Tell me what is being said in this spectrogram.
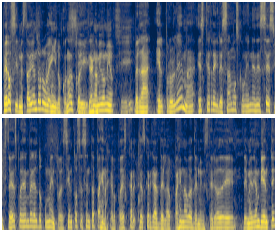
Pero si me está viendo Rubén y lo conozco y gran amigo mío, Sí. ¿verdad? El problema es que regresamos con NDC. Si ustedes pueden ver el documento de 160 páginas, que lo puedes car- descargar de la página web del Ministerio de, de Medio Ambiente,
